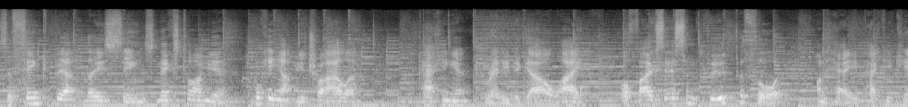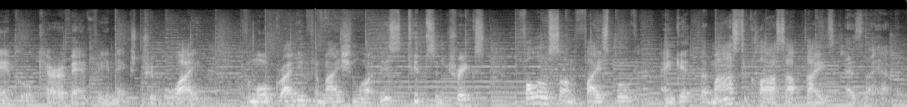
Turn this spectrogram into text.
So think about these things next time you're hooking up your trailer, packing it, ready to go away. Well folks, there's some food for thought on how you pack your camper or caravan for your next trip away. For more great information like this, tips and tricks, follow us on Facebook and get the masterclass updates as they happen.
